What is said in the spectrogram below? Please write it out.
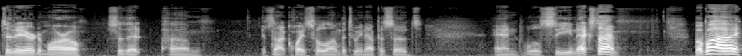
today or tomorrow so that um, it's not quite so long between episodes. And we'll see you next time. Bye-bye!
